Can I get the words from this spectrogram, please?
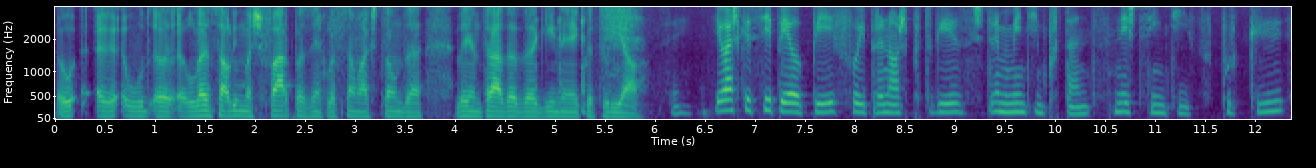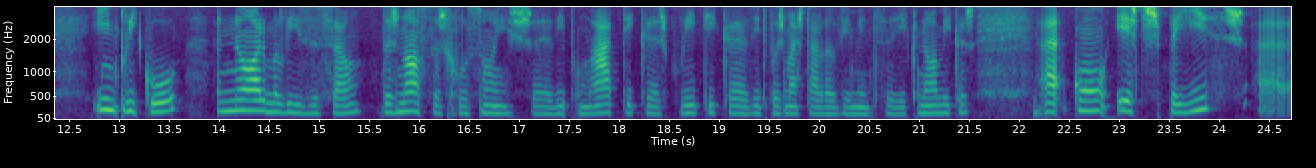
a, a, a, lança ali umas farpas em relação à questão da, da entrada da Guiné Equatorial. Sim. Eu acho que a CPLP foi para nós portugueses extremamente importante neste sentido, porque implicou a normalização das nossas relações uh, diplomáticas, políticas e depois mais tarde, obviamente, económicas, uh, com estes países, uh,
